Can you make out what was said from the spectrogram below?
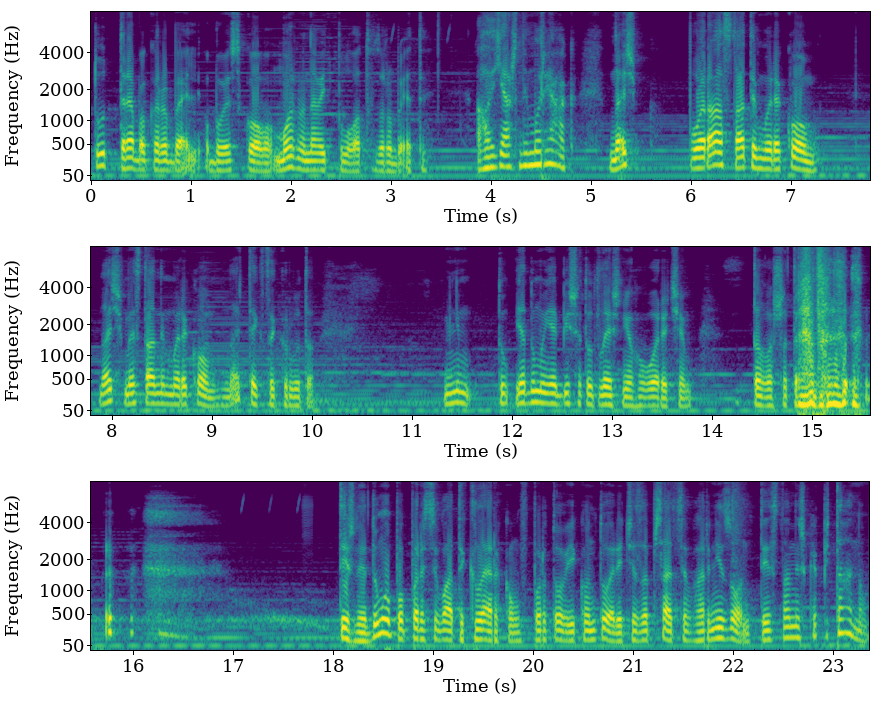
Тут треба корабель, обов'язково, можна навіть плот зробити. Але я ж не моряк. Значить, пора стати моряком. Значить, ми станемо моряком. Знаєте, як це круто. Мені, я думаю, я більше тут лишнього говорю, чим того, що треба. Ти ж не думав попрацювати клерком в портовій конторі чи записатися в гарнізон, ти станеш капітаном.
